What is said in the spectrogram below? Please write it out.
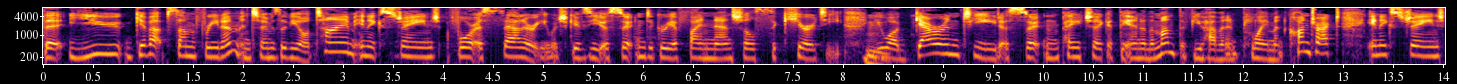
that you give up some freedom in terms of your time time in exchange for a salary, which gives you a certain degree of financial security. Mm. You are guaranteed a certain paycheck at the end of the month if you have an employment contract. In exchange,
